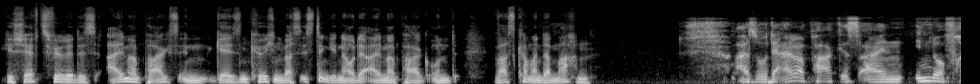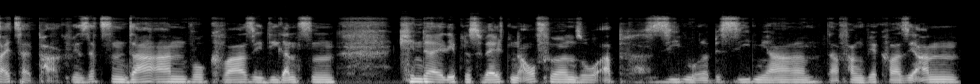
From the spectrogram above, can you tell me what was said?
Geschäftsführer des Alma Parks in Gelsenkirchen. Was ist denn genau der Alma Park und was kann man da machen? Also der Alma Park ist ein Indoor-Freizeitpark. Wir setzen da an, wo quasi die ganzen Kindererlebniswelten aufhören, so ab sieben oder bis sieben Jahre. Da fangen wir quasi an,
